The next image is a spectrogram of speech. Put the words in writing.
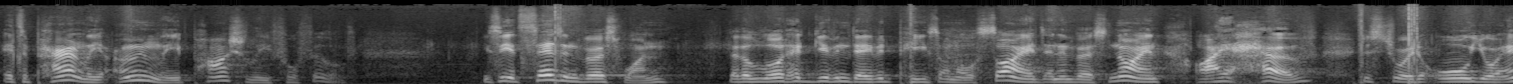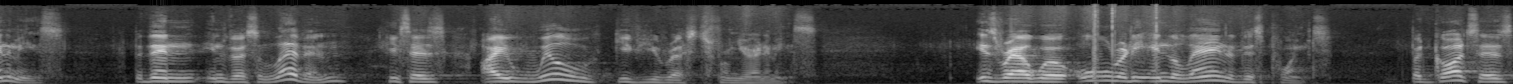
it's apparently only partially fulfilled. You see, it says in verse 1 that the Lord had given David peace on all sides, and in verse 9, I have destroyed all your enemies. But then in verse 11, he says, I will give you rest from your enemies. Israel were already in the land at this point. But God says,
